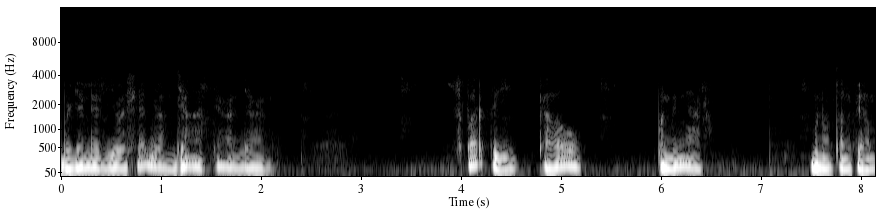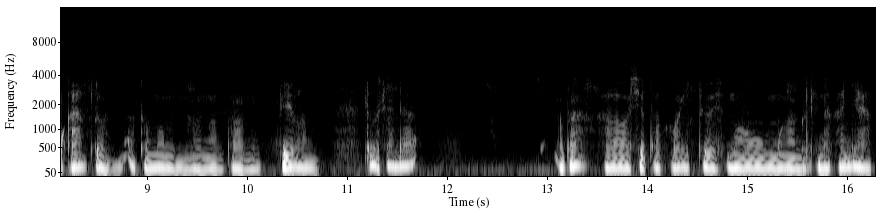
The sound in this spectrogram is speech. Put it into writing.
Bagian dari jiwa saya bilang jangan jangan jangan seperti kalau pendengar menonton film kartun atau menonton film. Terus ada apa kalau si tokoh itu mau mengambil tindakan jahat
